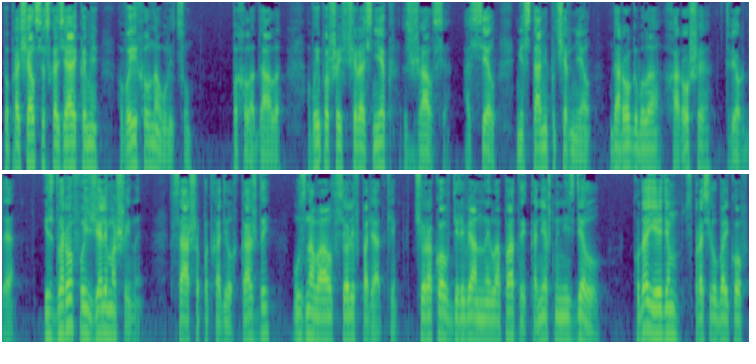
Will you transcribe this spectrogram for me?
попрощался с хозяйками, выехал на улицу. Похолодало. Выпавший вчера снег сжался, осел, местами почернел. Дорога была хорошая, твердая. Из дворов выезжали машины. Саша подходил к каждой, узнавал, все ли в порядке. Чураков деревянной лопаты, конечно, не сделал. «Куда едем?» — спросил Байков.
